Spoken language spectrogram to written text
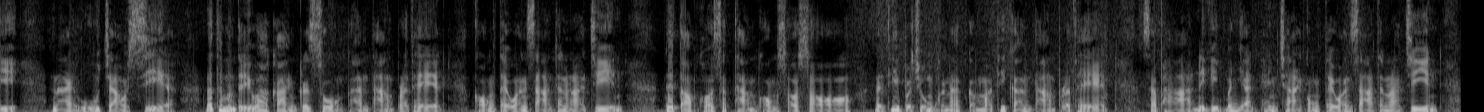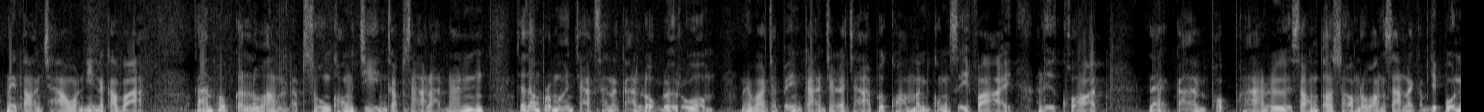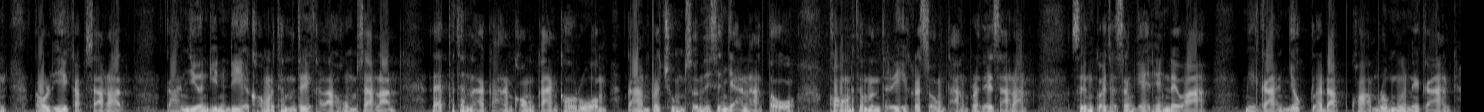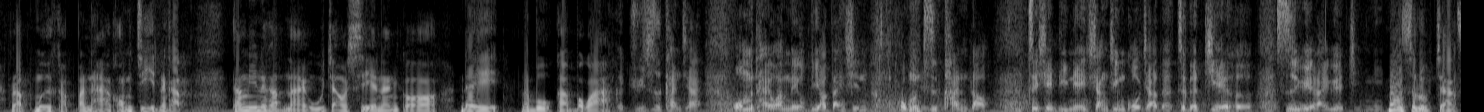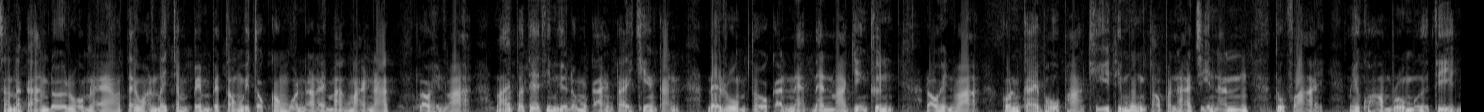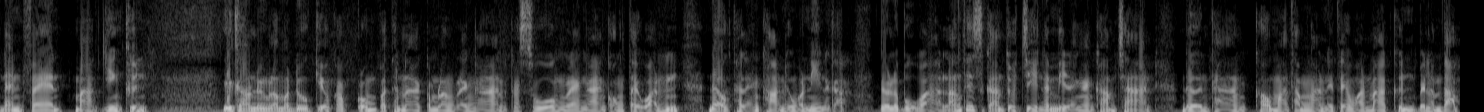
นายอูเจาเซียรัฐมนตรีว่าการกระทรวงการต่างประเทศ ของไต้หวันสาธารณจีน ได้ตอบข้อสักถามของสสในที่ประชุมคณะกรรมาการต่างประเทศ สภานิติบัญญัติแห่งชาติของไต้หวันสาธารณจีน ในตอนเช้าวันนี้นะครับว่าการพบกันระหว่างระดับสูงของจีนกับสหรัฐนั้น จะต้องประเมินจากสถานการณ์โลกโดยรวม ไม่ว่าจะเป็นการเจรจาเพื่อความมั่นคงสีฝ่ายหรือควอดและการพบหารือ 2 ต่อ 2 ระหว่างสหรัฐกับญี่ปุ่น เกาหลีกับสหรัฐ การเยือนอินเดียของรัฐมนตรีกลาโหมสหรัฐ และพัฒนาการของการเข้าร่วมการประชุมสนธิสัญญานาโต ของรัฐมนตรีกระทรวงต่างประเทศสหรัฐ ซึ่งก็จะสังเกตเห็นได้ว่า มีการยกระดับความร่วมมือในการรับมือกับปัญหาของจีนนะครับ ทั้งนี้นะครับนายอูเจาเซียนั้นก็ได้ระบุครับบอกว่า这个局势看起来，我们台湾没有必要担心，我们只看到这些理念相近国家的这个结合是越来越紧密。เมื่อสรุปจากสถานการณ์โดยรวมแล้วไต้หวันไม่จำเป็นไปต้องวิตกกังวลอะไรมากมายนัก เราเห็นว่าหลายประเทศที่มีอุดมการณ์ใกล้เคียงกัน ได้รวมตัวกันแนบแน่นมากยิ่งขึ้น เราเห็นว่ากลไกพหุภาคีที่มุ่งต่อปัญหาจีนนั้น ทุกฝ่ายมีความร่วมมือที่แน่นแฟ้นมากยิ่งขึ้น อีกข่าวหนึ่งเรามาดูเกี่ยวกับกรมพัฒนากำลังแรงงานกระทรวงแรงงานของไต้หวัน ได้ออกแถลงข่าวในวันนี้นะครับ โดยระบุว่าหลังเทศกาลตรุษจีนนั้นมีแรงงานข้ามชาติ เดินทางเข้ามาทำงานในไต้หวันมากขึ้นเป็นลำดับ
